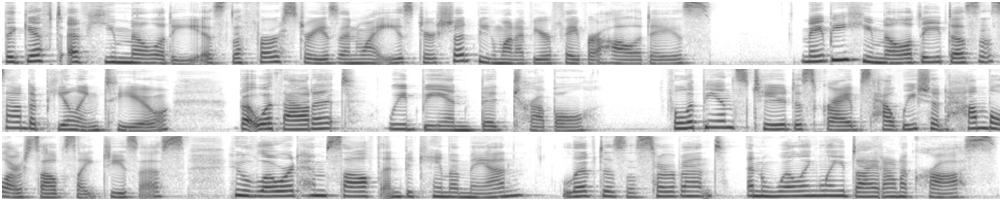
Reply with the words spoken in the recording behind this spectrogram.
The gift of humility is the first reason why Easter should be one of your favorite holidays. Maybe humility doesn't sound appealing to you, but without it, we'd be in big trouble. Philippians 2 describes how we should humble ourselves like Jesus, who lowered himself and became a man, lived as a servant, and willingly died on a cross.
